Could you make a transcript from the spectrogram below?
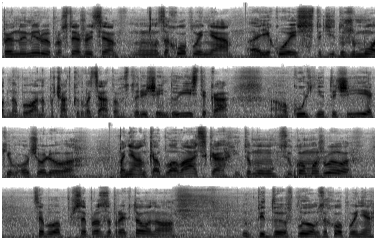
певною мірою простежується захоплення е, якоїсь тоді дуже модна була на початку ХХ століття індуїстика, окультні течії, які очолювала панянка Блаватська. І тому цілком можливо це було все просто запроєктовано ну, під впливом захоплення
